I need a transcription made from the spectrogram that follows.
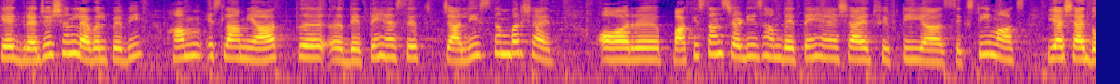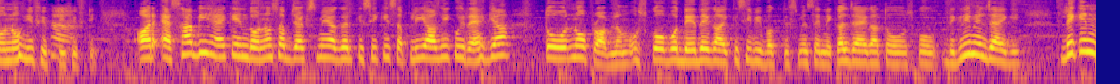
कि ग्रेजुएशन लेवल पे भी हम इस्लामियात देते हैं सिर्फ़ 40 नंबर शायद। और पाकिस्तान स्टडीज़ हम देते हैं शायद 50 या 60 मार्क्स या शायद दोनों ही 50 हाँ। 50 और ऐसा भी है कि इन दोनों सब्जेक्ट्स में अगर किसी की सप्ली आ गई कोई रह गया तो नो प्रॉब्लम उसको वो दे देगा किसी भी वक्त इसमें से निकल जाएगा तो उसको डिग्री मिल जाएगी लेकिन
